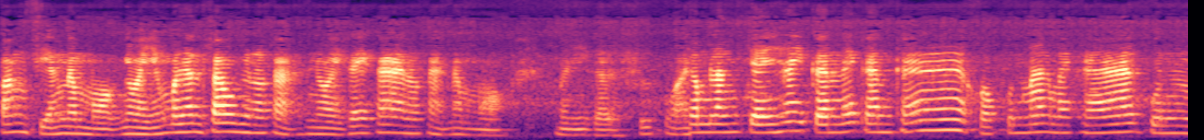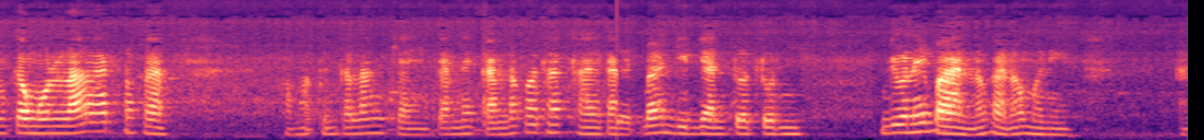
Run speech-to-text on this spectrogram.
ฟังเสียงน้ำหมอกหน่อยยังบ่ทันเศร้าอยู่เนาะค่ะหน่อยใส่ค่าเนาะค่ะน้ำหมอก มันนี้ก็รู้สึกว่ากำลังใจให้กันและกันค่ะ ขอบคุณมากนะคะ คุณกมลรัตน์นะคะขอมาเป็นกำลังใจกันและกัน แล้วก็ทักทายกันเกิดบ้านยืนยันตัวตนอยู่ในบ้านเนาะค่ะเนาะมื้อนี้อ่า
